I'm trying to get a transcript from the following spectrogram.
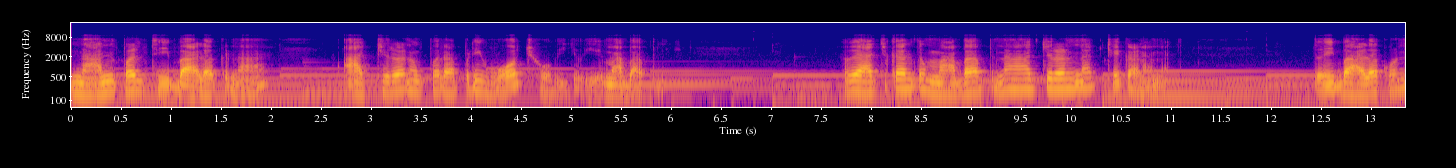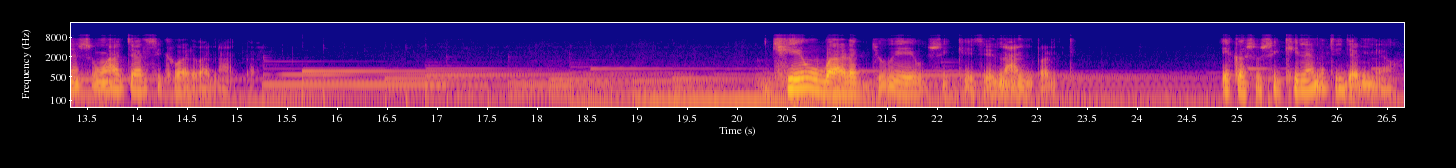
નાનપણથી બાળકના આચરણ ઉપર આપણી વોચ હોવી જોઈએ મા બાપની. હવે આજકાલ તો મા બાપના આચરણના જ ઠેકાણા નથી. તો એ બાળકોને શું આચાર શીખવાડવાના હતા? જેવું બાળક જુએ એવું શીખે છે નાનપણથી. એ કશું શીખીને નથી જન્મ્યો.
